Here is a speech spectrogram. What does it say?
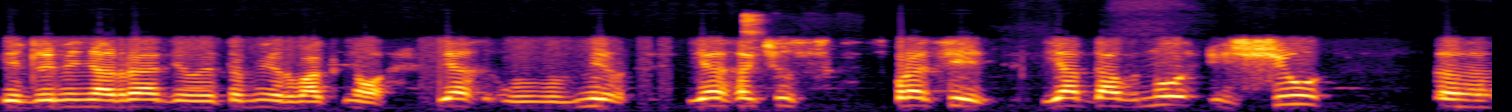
и для меня радио это мир в окно. Я в мир. Я хочу спросить. Я давно ищу э,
